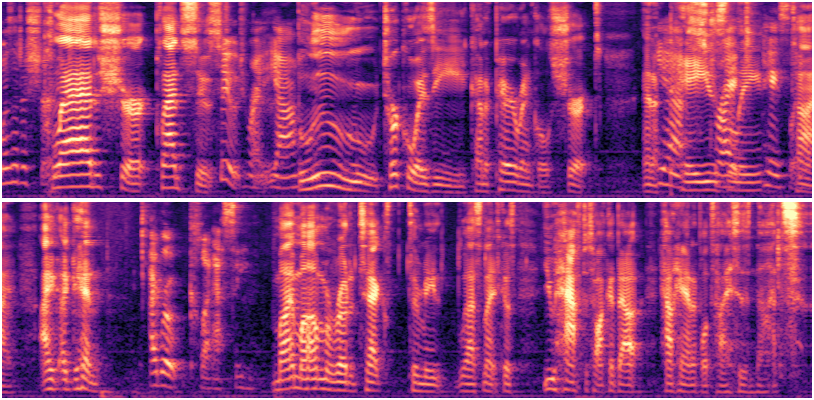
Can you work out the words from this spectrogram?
Was it a shirt? plaid shirt, plaid suit, Suit, right? Yeah. blue turquoisey kind of periwinkle shirt, and a Yeah, paisley, paisley. tie. I again, I wrote classy. my mom wrote a text to me last night. She goes, "You have to talk about how Hannibal ties his knots,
